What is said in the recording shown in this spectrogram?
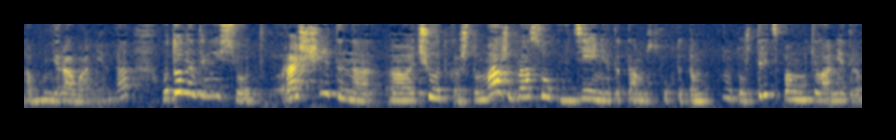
обмунирование, да, вот он это несет, рассчитано э, четко, что марш-бросок в день, это там сколько-то там, ну, тоже 30, по-моему, километров,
